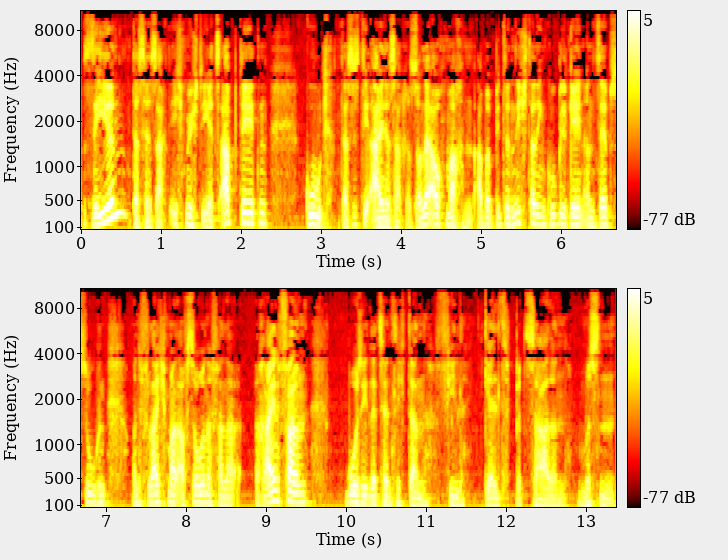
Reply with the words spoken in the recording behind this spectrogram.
sehen, dass er sagt, ich möchte jetzt updaten, Gut, das ist die eine Sache, soll er auch machen, aber bitte nicht dann in Google gehen und selbst suchen und vielleicht mal auf so eine Falle reinfallen, wo sie letztendlich dann viel Geld bezahlen müssen.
